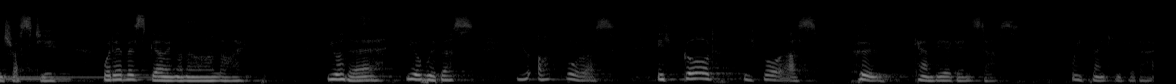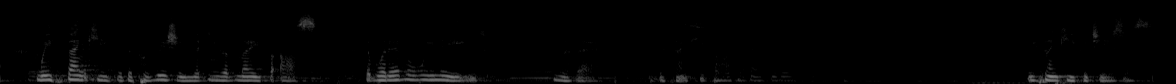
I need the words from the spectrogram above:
can trust you, whatever's going on in our life. You're there, you're with us, you are for us. If God be for us, who can be against us? We thank you for that. We thank you for the provision that you have made for us, that whatever we need, you are there. We thank you, Father. Thank you, Lord. We thank you for Jesus.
